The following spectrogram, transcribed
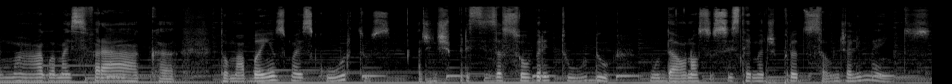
uma água mais fraca, tomar banhos mais curtos, a gente precisa, sobretudo, mudar o nosso sistema de produção de alimentos.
